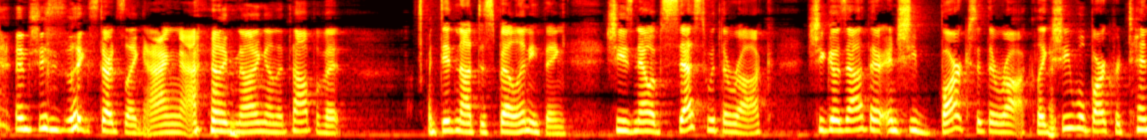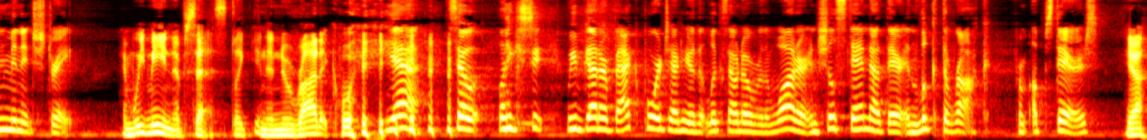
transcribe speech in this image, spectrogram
and she's like, starts like, "Ah, ah," like gnawing on the top of it. It did not dispel anything. She's now obsessed with the rock. She goes out there and she barks at the rock. Like she will bark for 10 minutes straight. And we mean obsessed, like in a neurotic way. Yeah. so like she we've got our back porch out here that looks out over the water and she'll stand out there and look at the rock from upstairs. yeah.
